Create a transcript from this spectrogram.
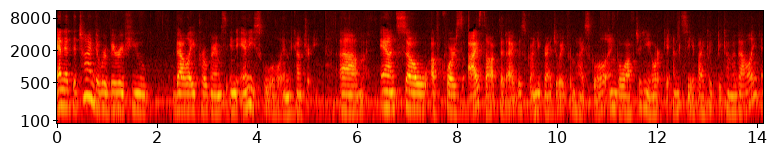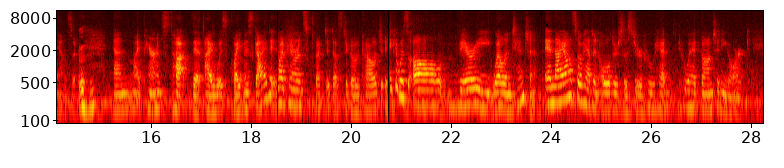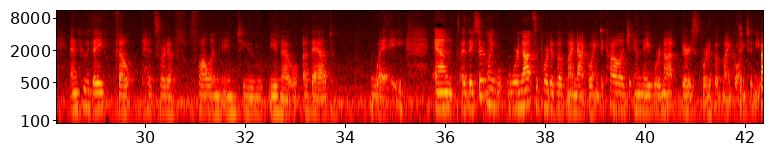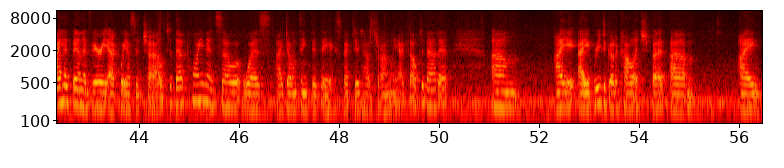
And at the time, there were very few ballet programs in any school in the country. Um, and so, of course, I thought that I was going to graduate from high school and go off to New York and see if I could become a ballet dancer. Mm-hmm. And my parents thought that I was quite misguided. My parents expected us to go to college. I think it was all very well intentioned. And I also had an older sister who had who had gone to New York and who they felt had sort of fallen into, you know, a bad way. And uh, they certainly were not supportive of my not going to college, and they were not very supportive of my going to New York. I had been a very acquiescent child to that point, and so it was, I don't think that they expected how strongly I felt about it. Um, I, I agreed to go to college, but um, I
